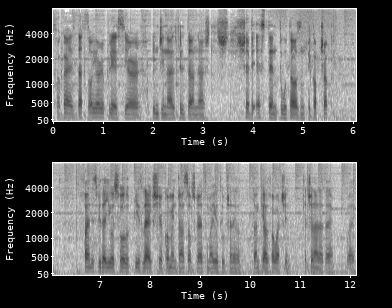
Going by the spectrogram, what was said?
so guys that's how you replace your engine oil filter on your Chevy S10 2000 pickup truck. Find this video useful please like share comment and subscribe to my youtube channel. Thank you all for watching. Catch you another time. Bye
